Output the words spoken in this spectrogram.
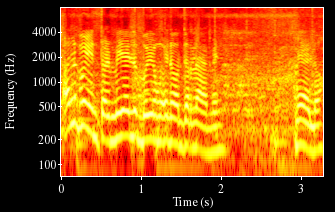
Ano ba yun, tol? May yellow ba yung in-order namin? May yellow?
